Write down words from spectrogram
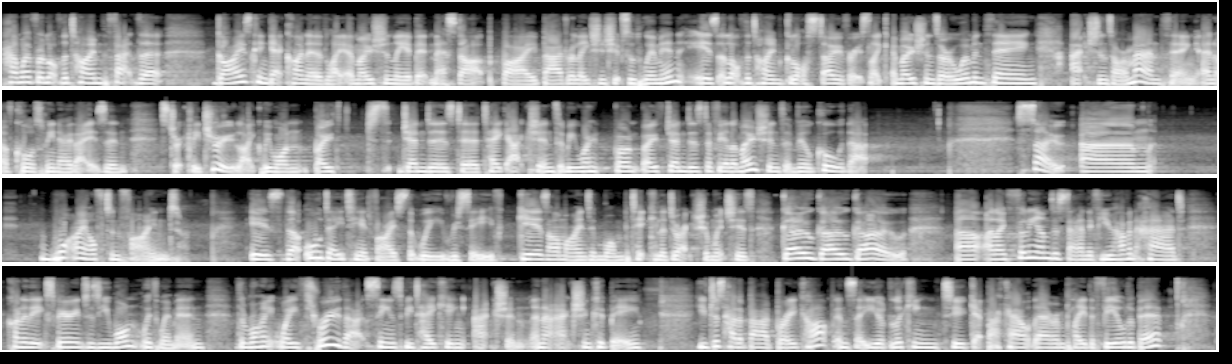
However, a lot of the time, the fact that guys can get kind of like emotionally a bit messed up by bad relationships with women is a lot of the time glossed over. It's like emotions are a woman thing, actions are a man thing. And of course, we know that isn't strictly true. Like, we want both genders to take actions and we want both genders to feel emotions and feel cool with that. So, um, what I often find is that all dating advice that we receive gears our minds in one particular direction, which is go, go, go. Uh, and I fully understand if you haven't had kind of the experiences you want with women, the right way through that seems to be taking action. And that action could be you've just had a bad breakup, and so you're looking to get back out there and play the field a bit.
